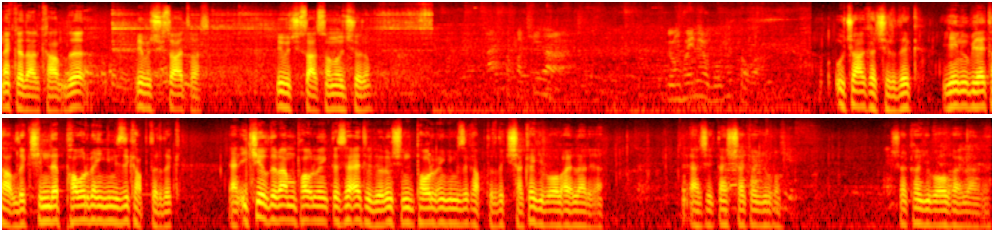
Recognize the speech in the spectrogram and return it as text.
ne kadar kaldı? Bir buçuk saat var. Bir buçuk saat sonra uçuyorum. Uçağı kaçırdık. Yeni bilet aldık. Şimdi powerbank'imizi kaptırdık. Yani iki yıldır ben bu powerbank'te seyahat ediyorum. Şimdi powerbank'imizi kaptırdık. Şaka gibi olaylar ya. Gerçekten şaka gibi. Şaka gibi olaylar ya.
